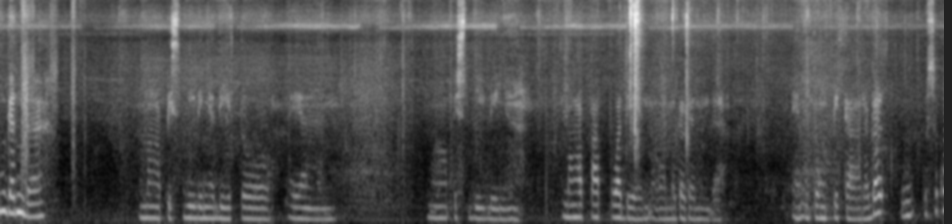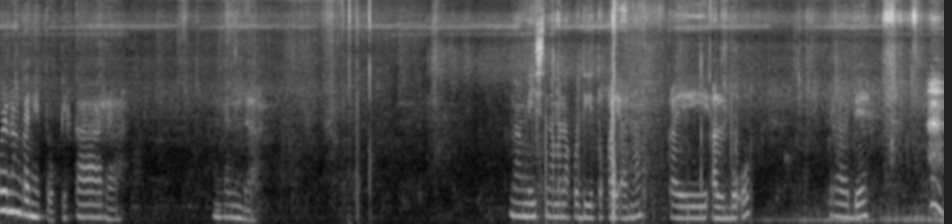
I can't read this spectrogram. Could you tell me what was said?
Ang ganda. Ang mga pisdili niya dito. Ayan. Mga pisdili niya. Mga papwa din. Oh, magaganda. And itong pikara. Gal gusto ko rin ng ganito. Pikara. Ang ganda. Na-miss naman ako dito kay ano kay Albo oh. grabe.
